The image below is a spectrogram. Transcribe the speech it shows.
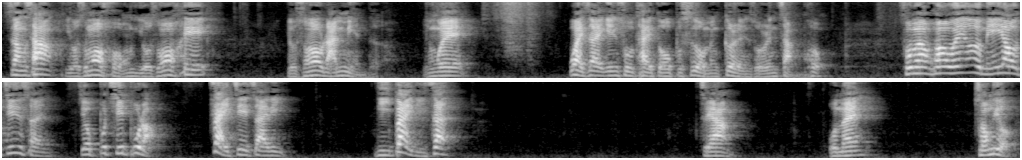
职场上有什么红，有什么黑，有什么难免的，因为外在因素太多，不是我们个人所能掌控。所以我们要发挥二梅要精神，就不屈不挠，再接再厉，礼败礼战，这样我们总有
